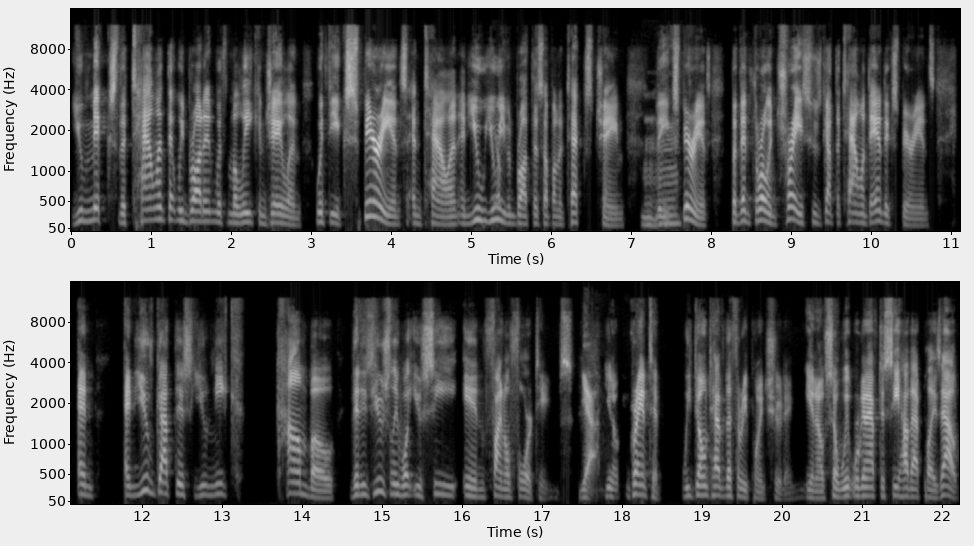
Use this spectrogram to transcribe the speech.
you mix the talent that we brought in with Malik and Jalen with the experience and talent, and you you even brought this up on a text chain, the Mhm. experience, but then throw in Trayce, who's got the talent and experience, and and you've got this unique combo that is usually what you see in Final Four teams. yeah, You know, granted, we don't have the three point shooting, you know, so we, we're gonna have to see how that plays out.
